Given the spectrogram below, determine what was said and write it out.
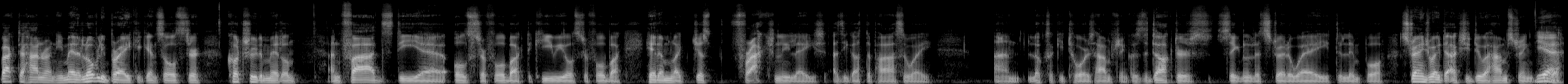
back to Hanrahan. He made a lovely break against Ulster, cut through the middle, and Fads, the uh, Ulster fullback, the Kiwi Ulster fullback, hit him like just fractionally late as he got the pass away. And looks like he tore his hamstring because the doctors signalled it straight away to limp off. Strange way to actually do a hamstring. to Yeah. get-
